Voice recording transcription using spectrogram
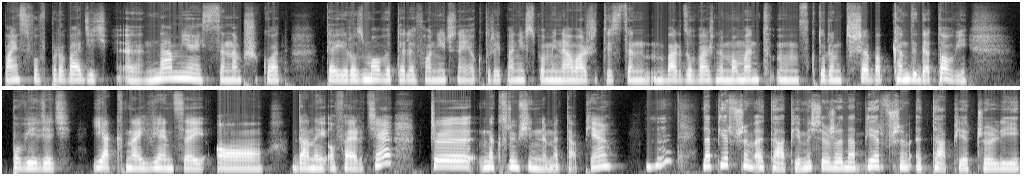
Państwo wprowadzić e, na miejsce, na przykład tej rozmowy telefonicznej, o której Pani wspominała, że to jest ten bardzo ważny moment, mm, w którym trzeba kandydatowi powiedzieć jak najwięcej o danej ofercie, czy na którymś innym etapie? Mhm. Na pierwszym etapie, myślę, że na pierwszym etapie, czyli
